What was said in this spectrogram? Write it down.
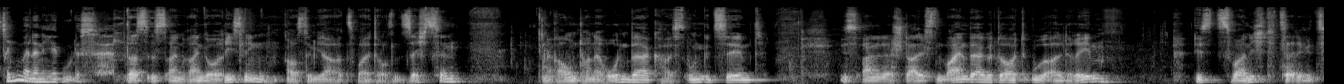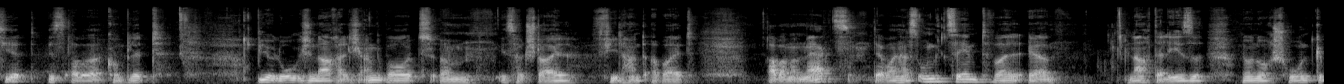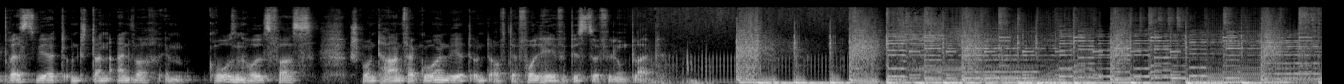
Was trinken wir denn hier Gutes? Das ist ein Rheingauer Riesling aus dem Jahre 2016. Rauntanner Rodenberg heißt ungezähmt, ist einer der steilsten Weinberge dort, uralte Reben. Ist zwar nicht zertifiziert, ist aber komplett biologisch und nachhaltig angebaut, ähm, ist halt steil, viel Handarbeit. Aber man merkt's, der Wein heißt ungezähmt, weil er nach der Lese nur noch schonend gepresst wird und dann einfach im großen Holzfass spontan vergoren wird und auf der Vollhefe bis zur Füllung bleibt.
